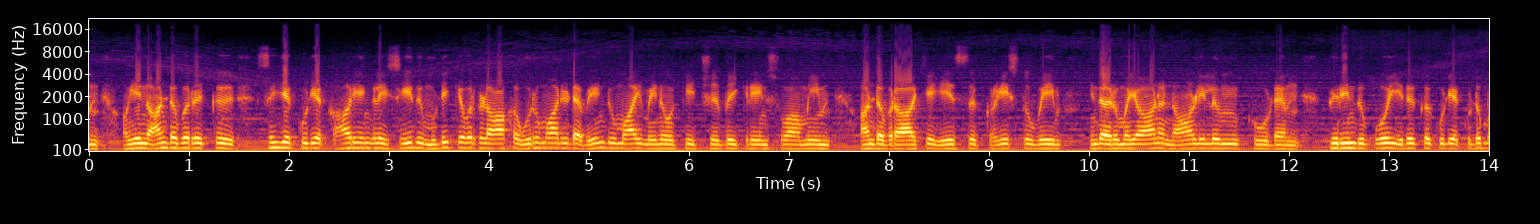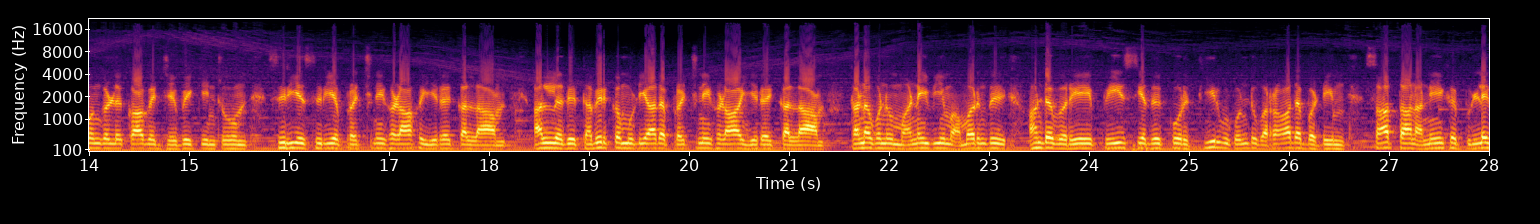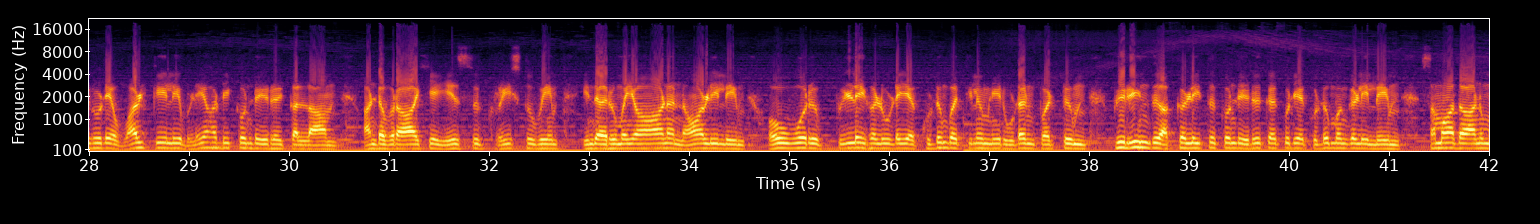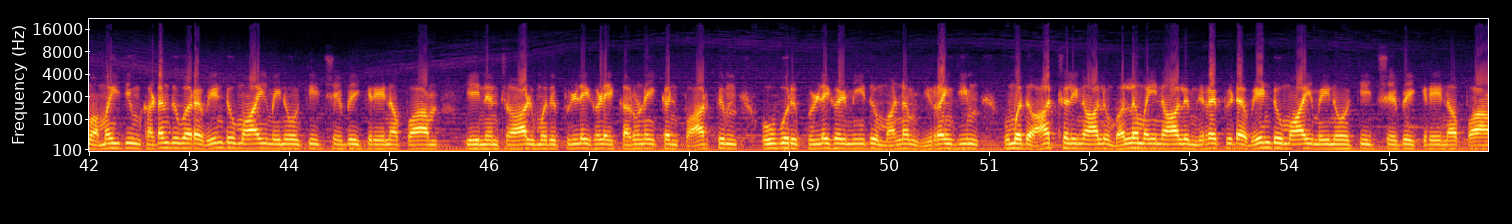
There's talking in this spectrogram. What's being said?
என் ஆண்டவருக்கு செய்யக்கூடிய காரியங்களை செய்து முடிக்கவர்களாக உருமாறிட வேண்டுமாய்மை நோக்கி செபிக்கிறேன் சுவாமி. ஆண்டவராகிய இயேசு கிறிஸ்துவை இந்த அருமையான நாளிலும் கூட பிரிந்து போய் இருக்கக்கூடிய குடும்பங்களுக்காக ஜெபிக்கின்றோம். சிறிய சிறிய பிரச்சனைகளாக இருக்கலாம். அல்லது தவிர்க்க முடியாத பிரச்சனைகளாக இருக்கலாம். கணவனும் மனைவியும் அமர்ந்து ஆண்டவரே பேசியதற்கு ஒரு தீர்வு கொண்டு வராதபடி சாத்தான் அநேக பிள்ளைகளுடைய வாழ்க்கையிலே விளையாடி கொண்டு இருக்கலாம். ஆண்டவராகிய இயேசு கிறிஸ்துவே இந்த அருமையான நாளிலே ஒவ்வொரு பிள்ளைகளுடைய குடும்பத்திலும் நீர் உடன்பட்டு பிரிந்து அக்களித்து கொண்டு இருக்க இருக்கக்கூடிய குடும்பங்களிலே சமாதானம் அமைதியும் கடந்து வர வேண்டுமாயுமை நோக்கி செபிக்கிறேன் அப்பா ஏனென்றால் உமது பிள்ளைகளை கருணை கண் பார்த்து ஒவ்வொரு பிள்ளைகள் மீது மனம் இறங்கி உமது ஆற்றலினாலும் வல்லமையினாலும் நிரப்பிட வேண்டுமாயுமை நோக்கி செபிக்கிறேன் அப்பா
